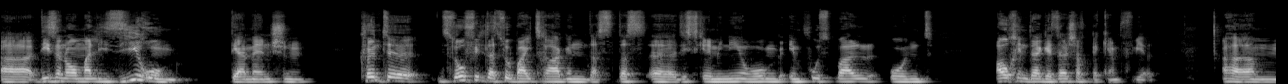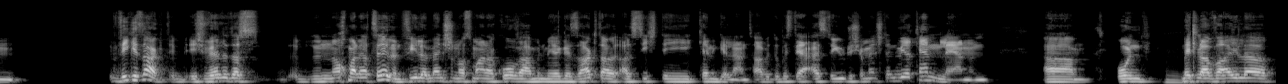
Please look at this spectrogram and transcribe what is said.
äh, diese Normalisierung der Menschen könnte so viel dazu beitragen, dass, dass äh, Diskriminierung im Fußball und auch in der Gesellschaft bekämpft wird. Ähm, wie gesagt, ich werde das nochmal erzählen. Viele Menschen aus meiner Kurve haben mir gesagt, als ich die kennengelernt habe, du bist der erste jüdische Mensch, den wir kennenlernen. Ähm, und hm. mittlerweile,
